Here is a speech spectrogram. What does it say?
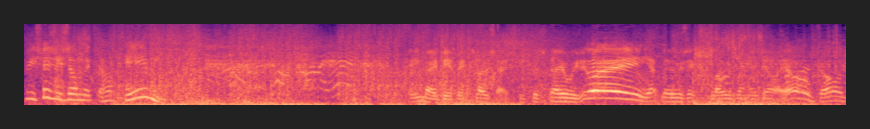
He says he's on the. Oh, him! He may be a bit close actually because they always. Hey! Yep, they always explode when they die. Oh god!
